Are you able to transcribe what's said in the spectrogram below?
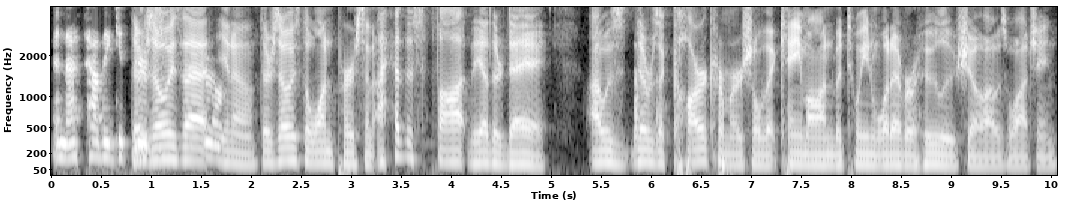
and that's how they get there's always that you know there's always the one person i had this thought the other day i was there was a car commercial that came on between whatever hulu show i was watching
